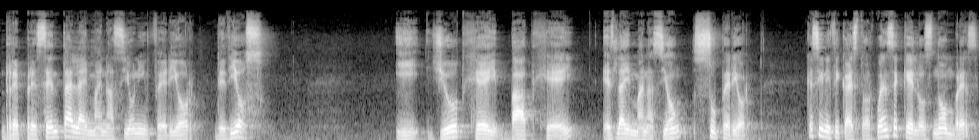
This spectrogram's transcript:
representa la emanación inferior de Dios. Y Yud Hei Bat Hei es la emanación superior. ¿Qué significa esto? Acuérdense que los nombres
